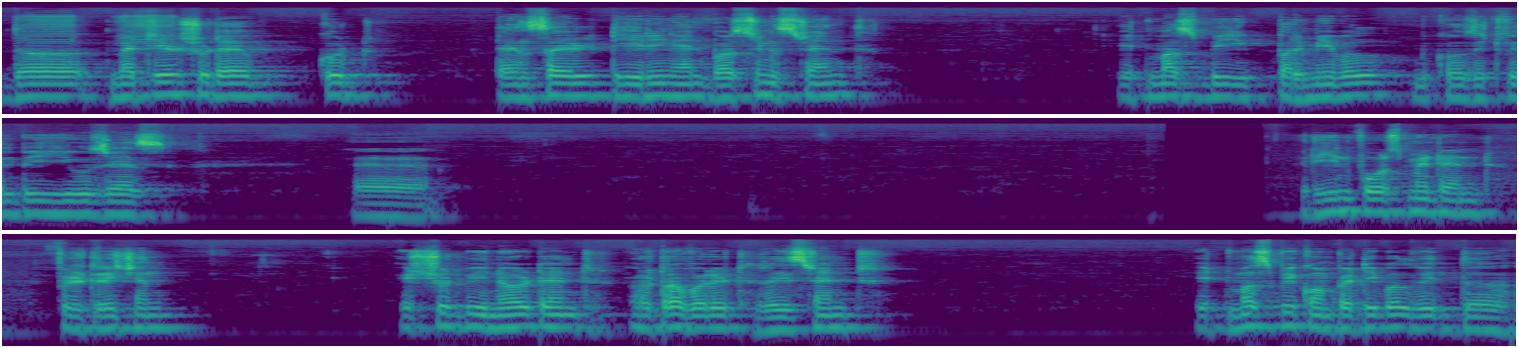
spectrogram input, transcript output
The material should have good tensile, tearing and bursting strength. It must be permeable because it will be used as uh, reinforcement and filtration. It should be inert and ultraviolet resistant. It must be compatible with the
